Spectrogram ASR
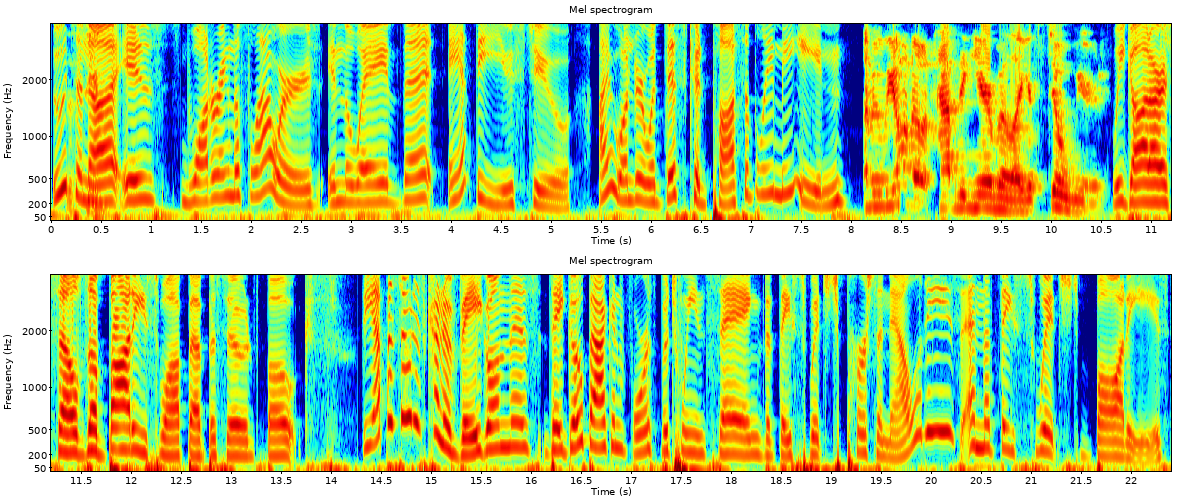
Utena is watering the flowers in the way that Anthy used to. I wonder what this could possibly mean. I mean, we all know what's happening here, but like, it's still weird. We got ourselves a body swap episode, folks. The episode is kind of vague on this. They go back and forth between saying that they switched personalities and that they switched bodies.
